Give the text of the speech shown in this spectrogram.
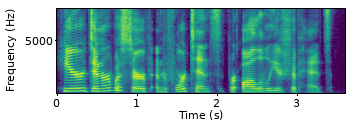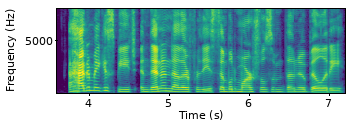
Here, dinner was served under four tents for all of leadership heads. I had to make a speech and then another for the assembled marshals of the nobility.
